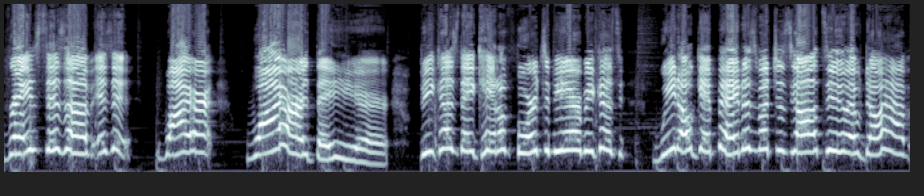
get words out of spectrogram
racism? Is it why are why aren't they here? Because they can't afford to be here because we don't get paid as much as y'all do and don't have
